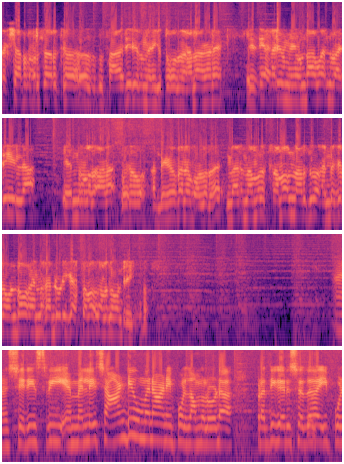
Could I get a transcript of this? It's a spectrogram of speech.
രക്ഷാപ്രവർത്തകർക്ക് സാഹചര്യം എനിക്ക് തോന്നുന്നത് അങ്ങനെ ഇനി ആരും ഉണ്ടാവാൻ വഴിയില്ല എന്നുള്ളതാണ് ഒരു നിഗമനമുള്ളത്. എന്നാലും നമ്മൾ ശ്രമം നടത്തുക എന്തെങ്കിലും ഉണ്ടോ എന്ന് കണ്ടുപിടിക്കാൻ ശ്രമം നടന്നുകൊണ്ടിരിക്കുന്നു. ശരി Shri M L A Chandy ഉമ്മനാണ് ഇപ്പോൾ നമ്മളോട് പ്രതികരിച്ചത്. ഇപ്പോൾ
